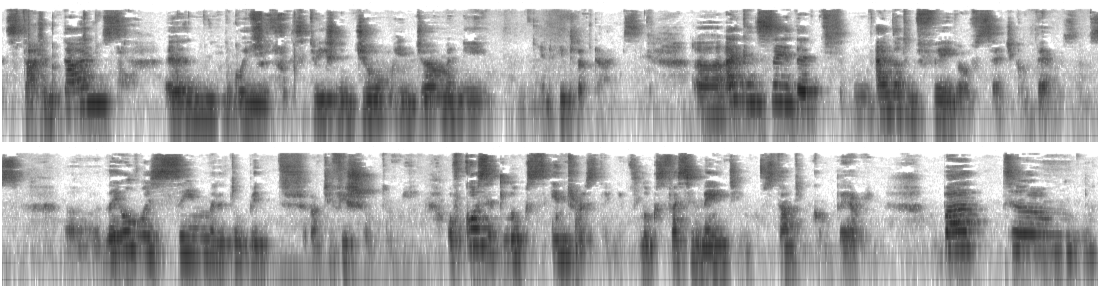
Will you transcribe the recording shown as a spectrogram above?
in Stalin times and with situation in, Germ- in Germany in Hitler times. Uh, I can say that I'm not in favor of such comparisons. Uh, they always seem a little bit artificial to me. Of course, it looks interesting, it looks fascinating starting comparing, but um,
